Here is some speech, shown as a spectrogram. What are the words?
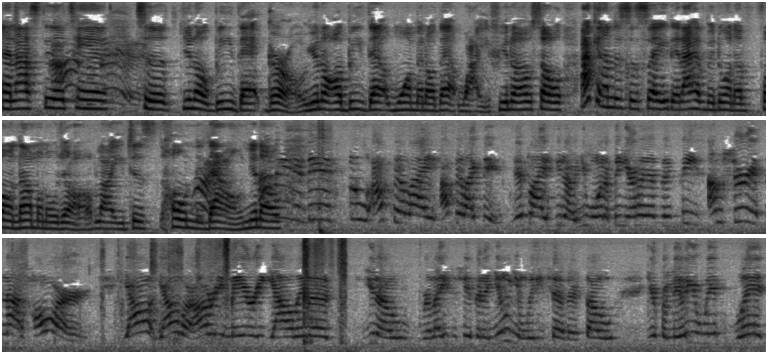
and I still I tend understand. to, you know, be that girl, you know, or be that woman or that wife, you know. So I can honestly say that I have been doing a phenomenal job, like just holding it down, you know. I mean, and then too, I feel like I feel like this. Just like you know, you want to be your husband's peace. I'm sure it's not hard. Y'all, y'all are already married. Y'all in a you know relationship and a union with each other. So you're familiar with what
